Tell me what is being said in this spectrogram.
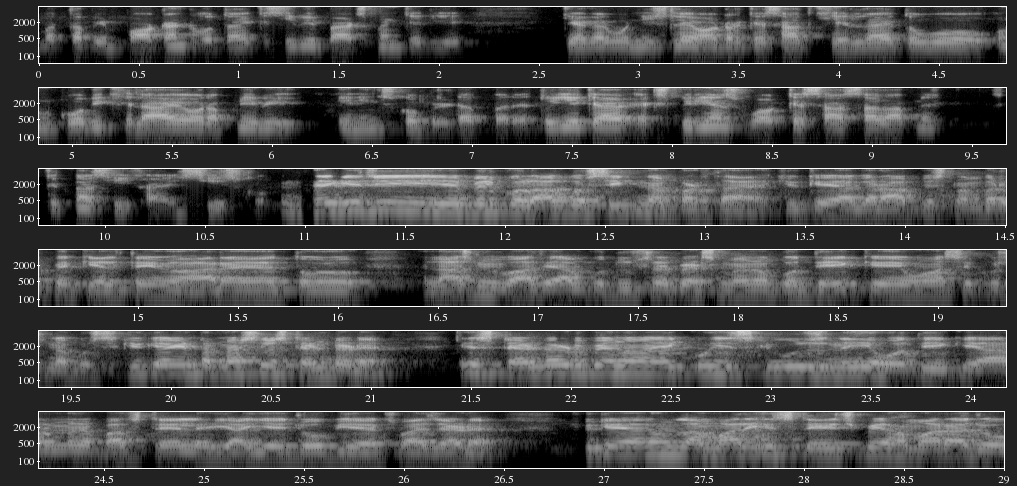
مطلب امپورٹنٹ ہوتا ہے کسی بھی بیٹس مین کے لیے کہ اگر وہ نچلے آرڈر کے ساتھ کھیل رہا ہے تو وہ ان کو بھی کھلائے اور اپنی بھی اننگس کو بلڈ اپ کرے۔ تو یہ کیا ایکسپیرینس ورک کے ساتھ ساتھ آپ نے کتنا سیکھا ہے اس چیز کو؟ دیکھیے جی یہ بالکل آپ کو سیکھنا پڑتا ہے کیونکہ اگر آپ اس نمبر پہ کھیلتے ہوئے آ رہے ہیں تو لازمی بات ہے آپ کو دوسرے بیٹسمینوں کو دیکھ کے وہاں سے کچھ نہ کچھ کیونکہ انٹرنیشنل اسٹینڈرڈ ہے۔ اس اسٹینڈرڈ پہ نا ایک کوئی ایکسکیوز نہیں ہوتی کہ یار میرے پاس ٹیل ہے یا یہ جو بھی ہے ایکس وائی زیڈ ہے۔ کیونکہ الحمد للہ ہمارے اس اسٹیج پہ ہمارا جو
